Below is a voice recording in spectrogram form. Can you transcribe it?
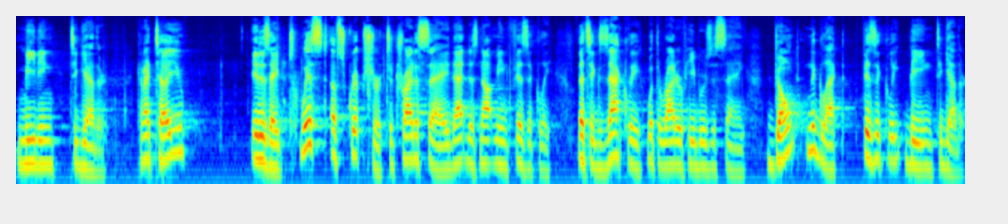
meeting together. Can I tell you? It is a twist of Scripture to try to say that does not mean physically. That's exactly what the writer of Hebrews is saying. Don't neglect physically being together.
